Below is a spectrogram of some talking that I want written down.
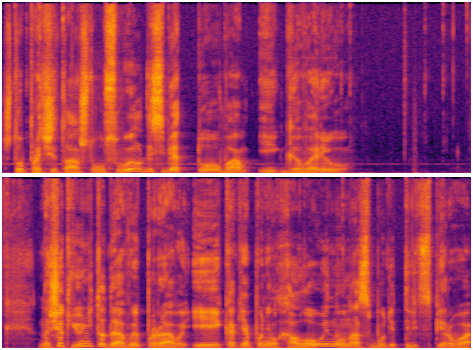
что прочитал, что усвоил для себя, то вам и говорю. Насчет юнита, да, вы правы. И, как я понял, Хэллоуин у нас будет 31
